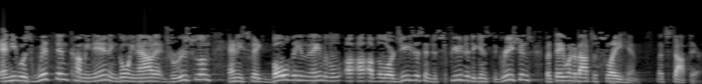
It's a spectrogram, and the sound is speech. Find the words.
And he was with them coming in and going out at Jerusalem, and he spake boldly in the name of the, uh, of the Lord Jesus and disputed against the Grecians, but they went about to slay him. Let's stop there.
